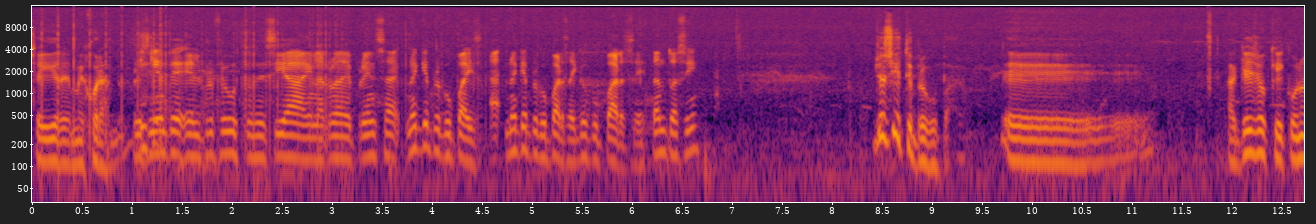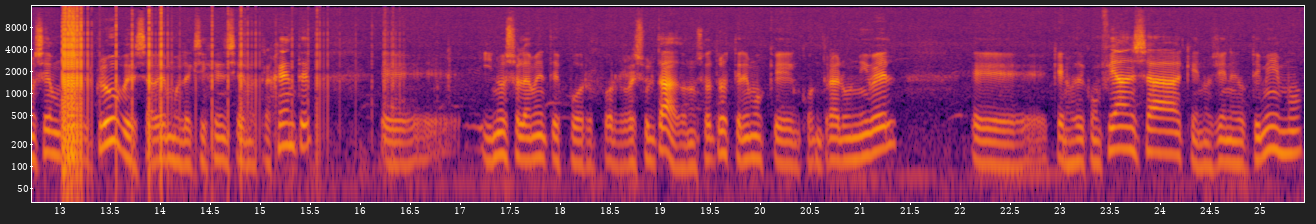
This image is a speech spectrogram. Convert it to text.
seguir mejorando. Presidente, el profe Bustos decía en la rueda de prensa, no hay que preocuparse, ah, no hay que preocuparse, hay que ocuparse. ¿Es tanto así? Yo sí estoy preocupado. Eh, aquellos que conocemos el club sabemos la exigencia de nuestra gente y no solamente por, por resultados, nosotros tenemos que encontrar un nivel eh, que nos dé confianza, que nos llene de optimismo,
